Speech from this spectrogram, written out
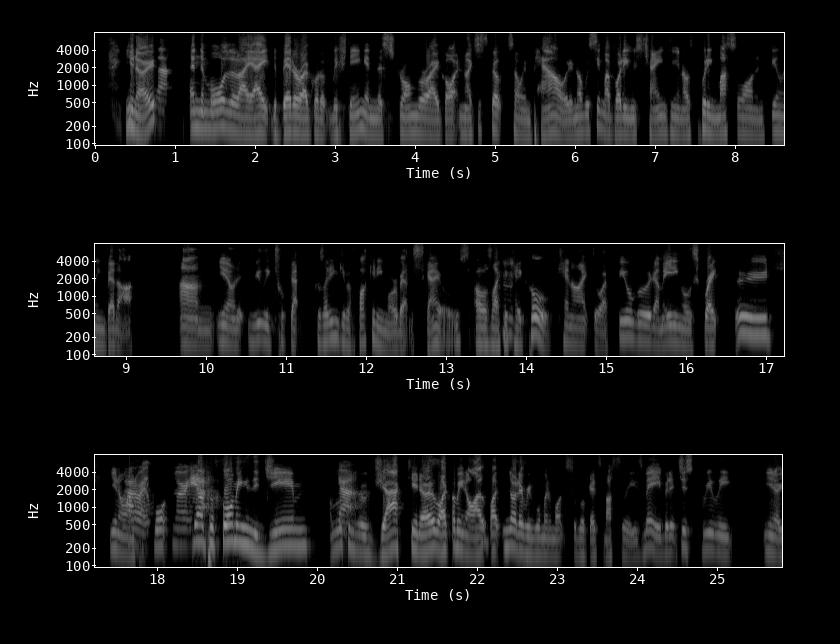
you know? Yeah. And the more that I ate, the better I got at lifting and the stronger I got. And I just felt so empowered. And obviously, my body was changing and I was putting muscle on and feeling better. Um, you know, and it really took that because I didn't give a fuck anymore about the scales. I was like, mm. okay, cool. Can I, do I feel good? I'm eating all this great food. You know, How I'm, perform- yeah. yeah, I'm performing in the gym. I'm looking yeah. real jacked, you know, like, I mean, I like not every woman wants to look as muscly as me, but it just really, you know,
